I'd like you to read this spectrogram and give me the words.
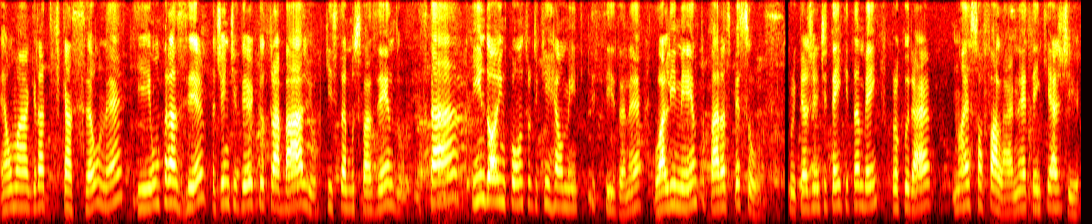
É uma gratificação, né? E um prazer a gente ver que o trabalho que estamos fazendo está indo ao encontro de que realmente precisa, né? O alimento para as pessoas. Porque a gente tem que também procurar não é só falar, né? Tem que agir.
